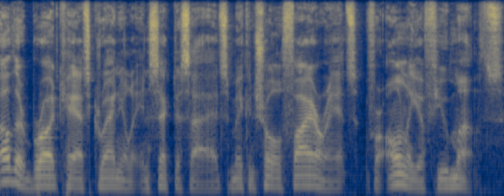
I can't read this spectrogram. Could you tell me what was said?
Other broadcast granular insecticides may control fire ants for only a few months.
